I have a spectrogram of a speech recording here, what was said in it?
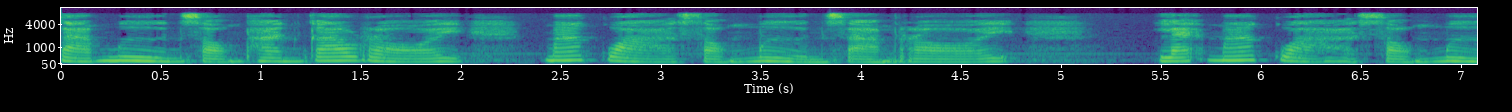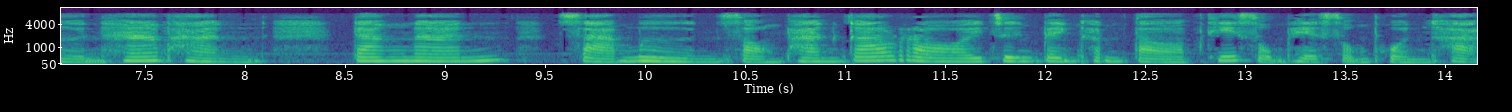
32,900 มากกว่า 23,000และมากกว่า 25,000 ดังนั้น 32,900 จึงเป็นคำตอบที่สมเหตุสมผลค่ะ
